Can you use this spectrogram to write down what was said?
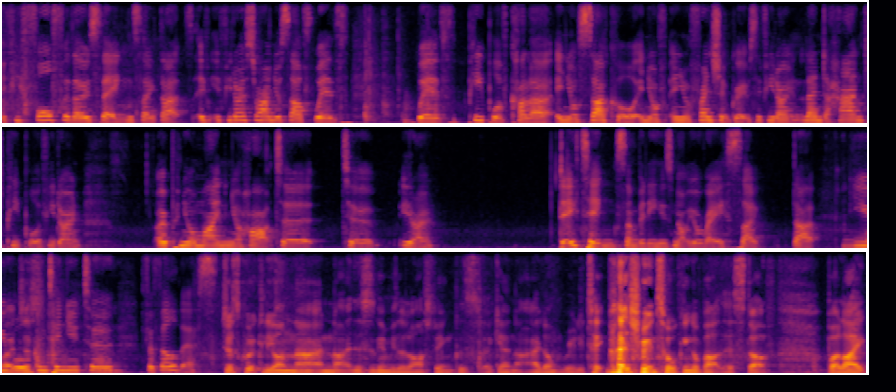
if you fall for those things like that, if, if you don't surround yourself with with people of color in your circle, in your in your friendship groups, if you don't lend a hand to people, if you don't open your mind and your heart to to you know dating somebody who's not your race, like that, you I will just, continue to yeah. fulfill this. Just quickly on that, and uh, this is gonna be the last thing because again, I don't really take pleasure in talking about this stuff, but like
